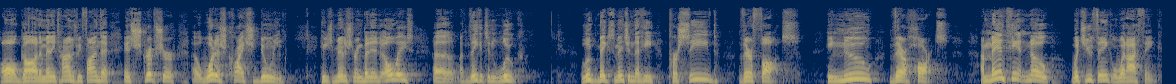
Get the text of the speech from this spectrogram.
all God, and many times we find that in Scripture, uh, what is Christ doing? He's ministering, but it always, uh, I think it's in Luke. Luke makes mention that he perceived their thoughts, he knew their hearts. A man can't know what you think or what I think.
